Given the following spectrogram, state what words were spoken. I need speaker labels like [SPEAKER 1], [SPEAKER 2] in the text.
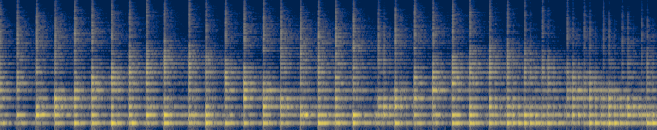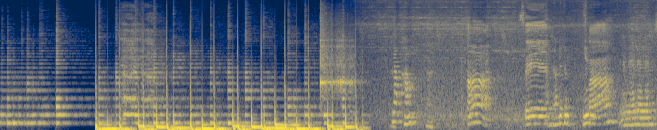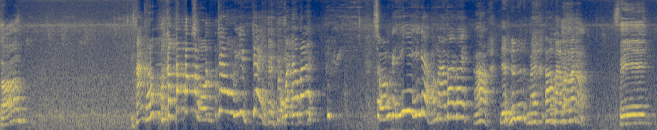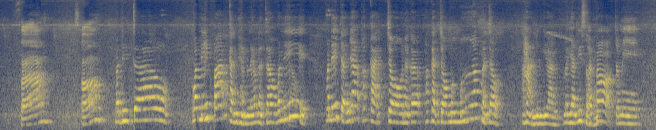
[SPEAKER 1] นับห
[SPEAKER 2] ห้าสี่ำ
[SPEAKER 1] ทำด้วยกันเงี้ย
[SPEAKER 2] สาม
[SPEAKER 3] นั่นนั่นนั่นนั่น
[SPEAKER 2] สอง
[SPEAKER 3] ฮะ
[SPEAKER 1] สองเจ้าอีบใจเอามาเอามาส องกับอีอีอย่างเอามาไม่ไม่อ่า
[SPEAKER 3] เดี๋ยวเดี๋ยวเดี๋ยว
[SPEAKER 1] มาเอา
[SPEAKER 3] มามามา
[SPEAKER 2] สี่สามสอง
[SPEAKER 1] สวัสดีเจ้า วันนี้ป้ากันแหมแล้วนะเจ้าวันนี้ วันนี้จะเนี่ยผักกาดจอนะก็ผักกาดจอเมืองเมืองนะเจ้าอาหารหนึ่งอย่างระยะที่สอง
[SPEAKER 3] แล้วก็จะมี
